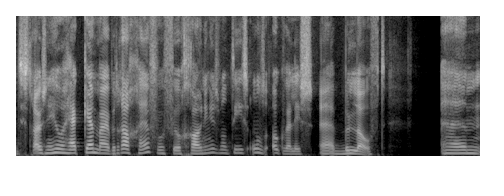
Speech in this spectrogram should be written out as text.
is trouwens een heel herkenbaar bedrag hè, voor veel Groningers, want die is ons ook wel eens beloofd. Um,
